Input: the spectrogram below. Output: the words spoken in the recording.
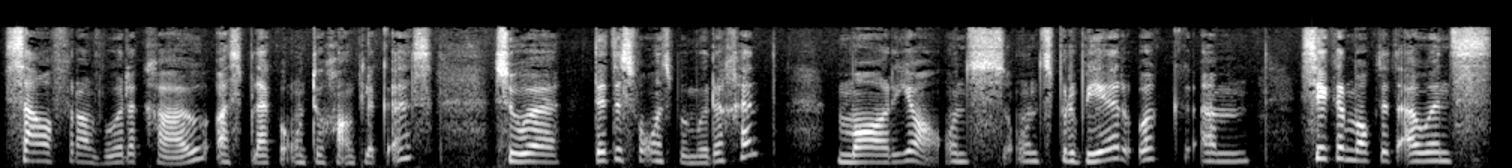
self verantwoordelik gehou as plekke ontoeganklik is. So dit is vir ons bemoedigend, maar ja, ons ons probeer ook ehm um, seker maak dat ouens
